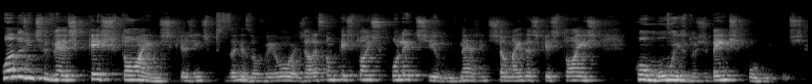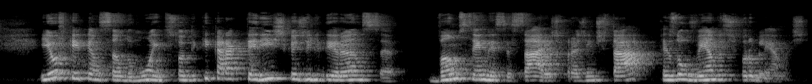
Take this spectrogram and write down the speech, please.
quando a gente vê as questões que a gente precisa resolver hoje, elas são questões coletivas, né? A gente chama aí das questões comuns dos bens públicos. E eu fiquei pensando muito sobre que características de liderança vão ser necessárias para a gente estar tá resolvendo esses problemas.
